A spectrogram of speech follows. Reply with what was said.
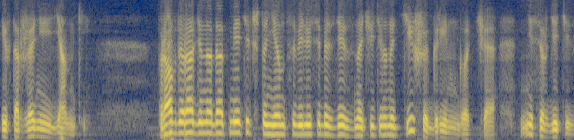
и вторжения янки. Правда, ради надо отметить, что немцы вели себя здесь значительно тише Гринготча. Не сердитесь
